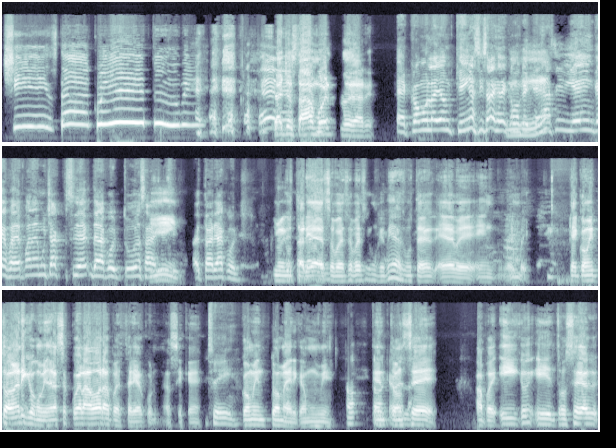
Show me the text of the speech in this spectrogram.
She's the queen to me. Hecho, estaba muerto de risa. Es como un Lion King, así, ¿sabes? Como que Ujú. queda así bien, que puede poner muchas de, de la cultura, ¿sabes? Sí. Estaría cool. Me gustaría eso, pues, parece como que mira, usted eh, en, en- que Coming to América, como viene a la escuela ahora, pues estaría cool. Así que Sí. Coming to América, muy bien. Entonces, ah, pues, y, y entonces,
